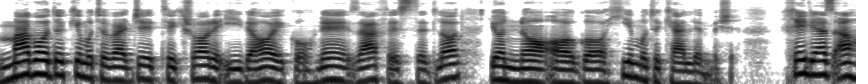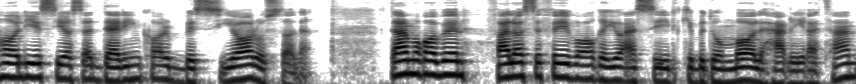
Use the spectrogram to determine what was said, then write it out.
مبادا که متوجه تکرار ایده های کهنه ضعف استدلال یا ناآگاهی متکلم بشه. خیلی از اهالی سیاست در این کار بسیار استادن. در مقابل فلاسفه واقعی و اصیل که به دنبال حقیقتا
